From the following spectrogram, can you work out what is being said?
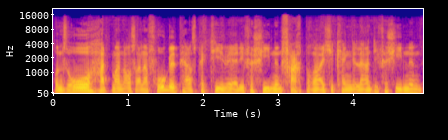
Und so hat man aus einer Vogelperspektive ja die verschiedenen Fachbereiche kennengelernt, die verschiedenen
